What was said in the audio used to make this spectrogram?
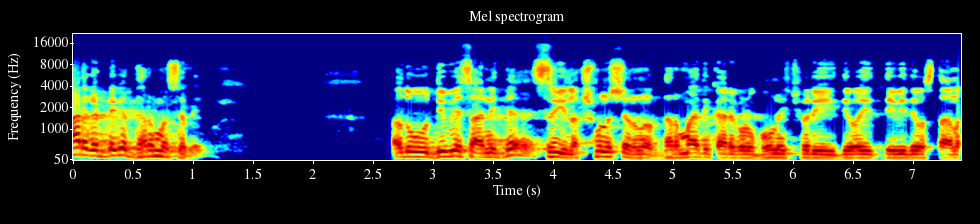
ಆರು ಗಂಟೆಗೆ ಧರ್ಮಸಭೆ. ಅದು ದಿವ್ಯ ಸಾನ್ನಿಧ್ಯ ಶ್ರೀ ಲಕ್ಷ್ಮಣ ಶರಣರು, ಧರ್ಮಾಧಿಕಾರಿಗಳು, ಭುವನೇಶ್ವರಿ ದೇವ, ದೇವಿ ದೇವಸ್ಥಾನ,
